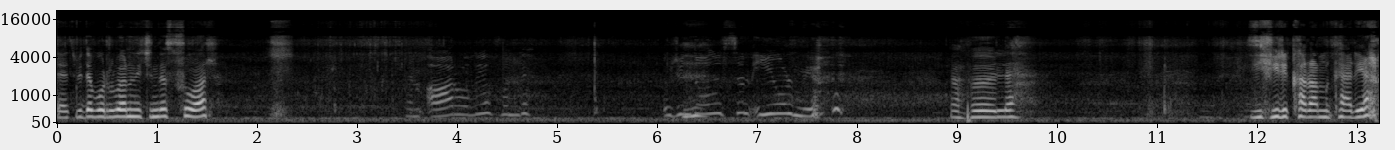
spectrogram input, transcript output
Evet bir de boruların içinde su var. Hem ağır oluyor hem de ucunda olursan iyi olmuyor. Ya böyle. Zifiri karanlık her yer.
